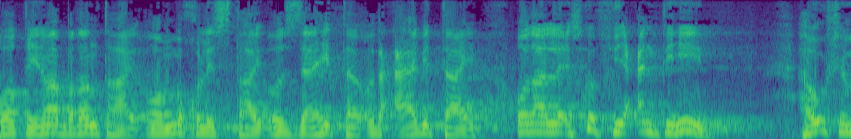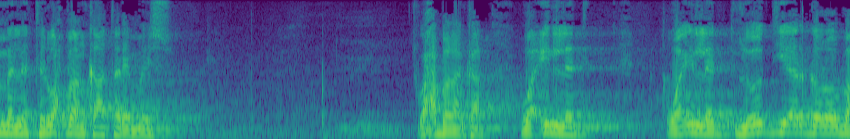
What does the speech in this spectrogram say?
oo qiimo badan tahay oo mukhlis tahay oo zaahid tahay ood caabid tahay ood aan la isku fiican tihiin hawsha malatari wax badan kaa tari mayso. Wax badan kaa in la waa in la loo diyaargarooba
